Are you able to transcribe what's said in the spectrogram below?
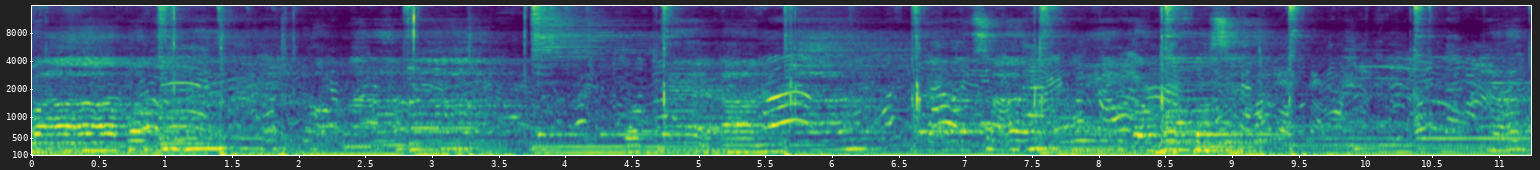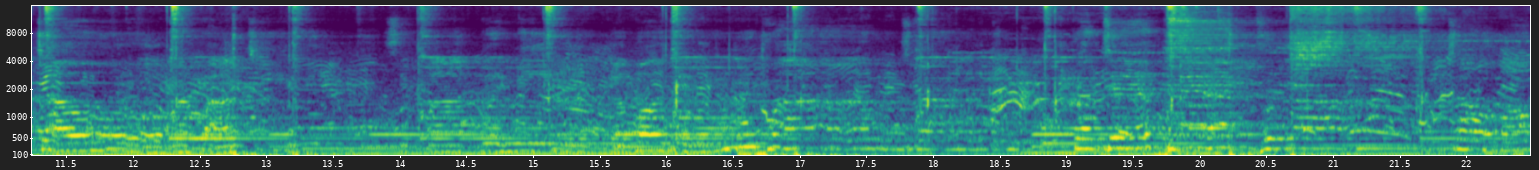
ว่าบ่คือ จ็บแค่ทุลาเจ้าบอก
